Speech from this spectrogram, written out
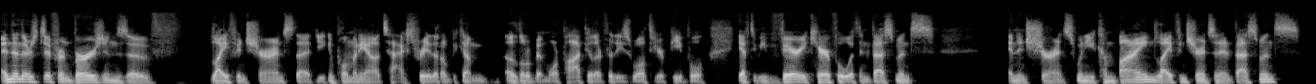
And then there's different versions of life insurance that you can pull money out tax free that'll become a little bit more popular for these wealthier people. You have to be very careful with investments and insurance. When you combine life insurance and investments,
